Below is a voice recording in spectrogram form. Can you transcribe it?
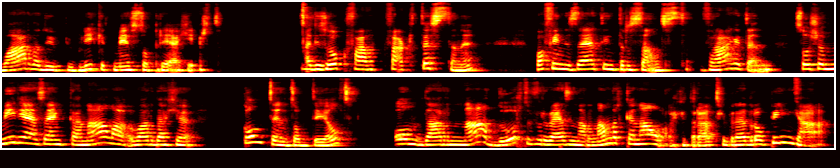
waar dat je publiek het meest op reageert. Dat is ook vaak, vaak testen. Hè? Wat vinden zij het interessantst? Vraag het hen. Social media zijn kanalen waar dat je content op deelt, om daarna door te verwijzen naar een ander kanaal waar je er uitgebreider op ingaat.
